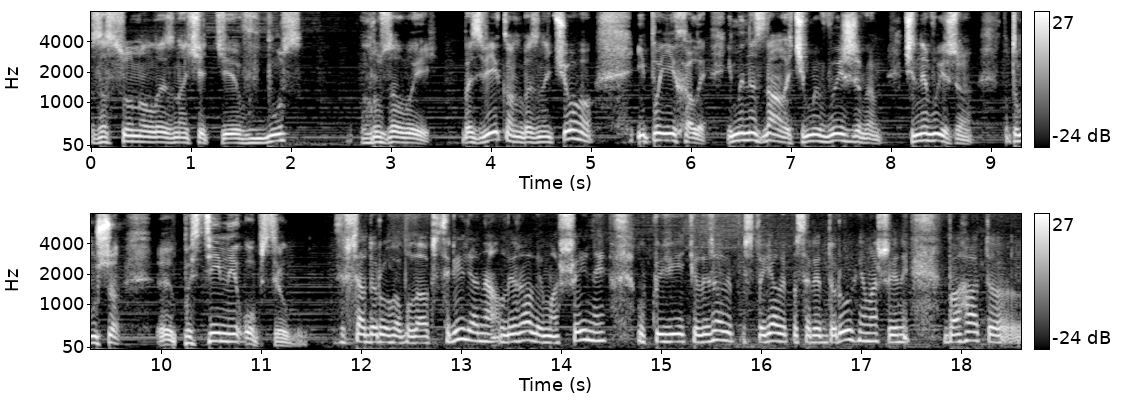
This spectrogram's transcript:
засунули, значить, в бус грузовий, без вікон, без нічого, і поїхали. І ми не знали, чи ми виживемо, чи не виживемо. Тому що е, постійний обстріл був. Вся дорога була обстріляна, лежали машини у кюветі, лежали, стояли посеред дороги машини. Багато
